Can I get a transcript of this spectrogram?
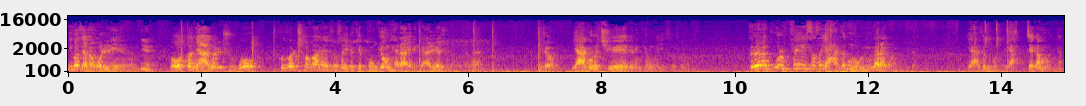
이거잖아, 원리는. 예. 어떤 약을 주고 그걸 처방해줘서 이렇게 복용해라 이렇게 알려주는 거잖아요. 그죠? 약으로 치유해야 되는 경우에 있어서. 그러면 골프에 있어서 약은 뭔가라고 하는 거죠. 약은 뭔가? 약재가 뭐냐?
